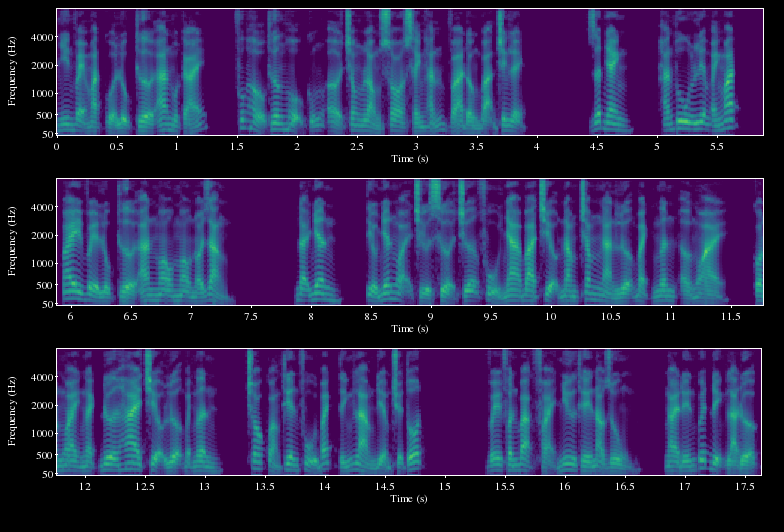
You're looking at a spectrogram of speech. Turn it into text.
Nhìn vẻ mặt của lục thừa an một cái, phúc hậu thương hộ cũng ở trong lòng so sánh hắn và đồng bạn trên lệnh rất nhanh, hắn thu liêm ánh mắt, quay về lục thừa an mau mau nói rằng, đại nhân tiểu nhân ngoại trừ sửa chữa phủ nha ba triệu năm trăm ngàn lượng bạch ngân ở ngoài, còn ngoài ngạch đưa hai triệu lượng bạch ngân, cho quảng thiên phủ bách tính làm điểm chuyện tốt. Về phần bạc phải như thế nào dùng, ngài đến quyết định là được.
